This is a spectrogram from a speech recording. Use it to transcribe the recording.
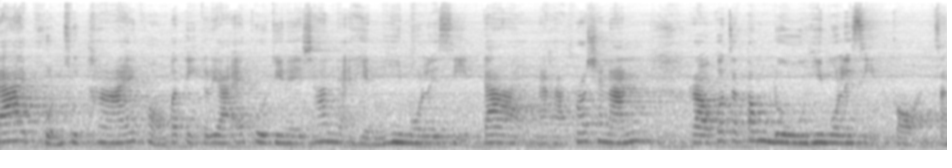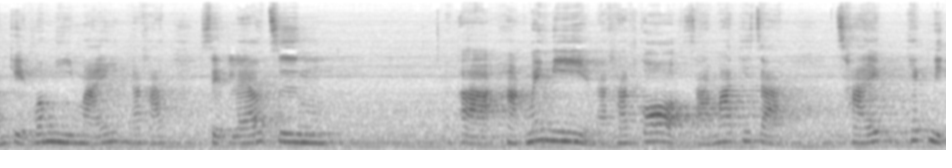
ได้ผลสุดท้ายของปฏิกิริยา agglutination เนี่ยเห็น hemolysis ได้นะคะ เพราะฉะนั้นเราก็จะต้องดู hemolysis ก่อน สังเกตว่ามีไหมนะคะ เสร็จแล้วจึงหากไม่มีนะคะ ก็สามารถที่จะใช้เทคนิค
